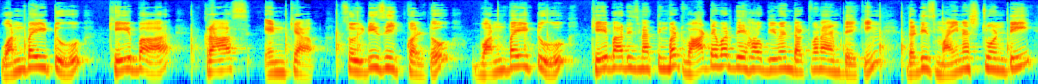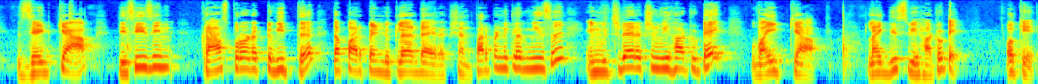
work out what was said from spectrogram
1 by 2 k bar cross n cap. So it is equal to 1 by 2 k bar is nothing but whatever they have given that one I am taking that is minus 20 z cap. This is in cross product with the perpendicular direction. Perpendicular means in which direction we have to take y cap. Like this we have to take. Okay.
